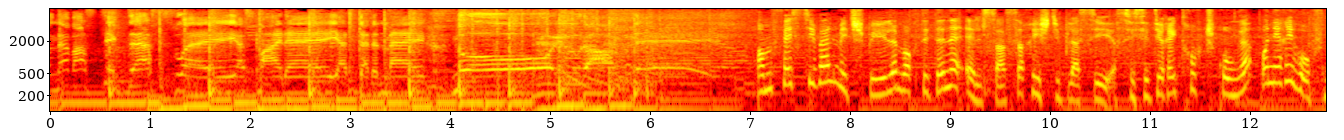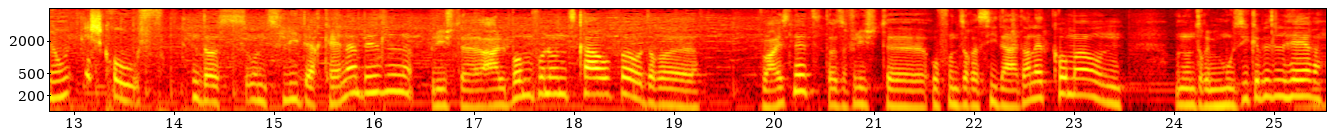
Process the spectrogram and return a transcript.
I'll never stick this way. Yes, my day, yes, dead in May. No, you don't see. Am Festival mitspielen mochte den Elsasser richtig platziert. Sie sind direkt draufgesprungen und ihre Hoffnung ist groß. Dass uns Leute erkennen ein bisschen, vielleicht ein Album von uns kaufen oder äh, ich weiß nicht, dass sie vielleicht äh, auf unsere Seite Internet kommen und, und unsere Musik ein bisschen hören.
